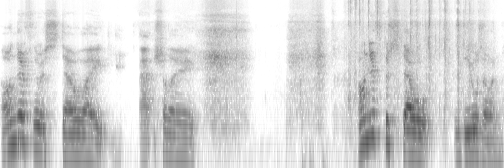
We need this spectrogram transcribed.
I wonder if there's still like actually I wonder if there's still deals on.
